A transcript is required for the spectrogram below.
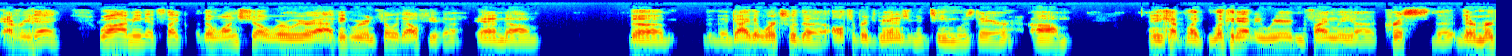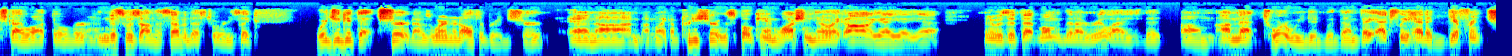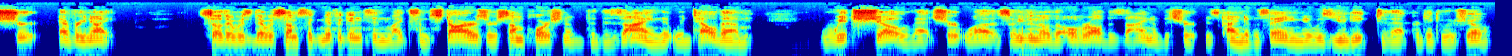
every day Well, I mean, it's like the one show where we were at. I think we were in Philadelphia, and um, the the guy that works with the Alter Bridge management team was there. Um, and he kept like looking at me weird. And finally, uh, Chris, the their merch guy, walked over, and this was on the Sevendust tour. And he's like, "Where'd you get that shirt?" I was wearing an Alter Bridge shirt, and uh, I'm, I'm like, "I'm pretty sure it was Spokane, Washington." They're like, "Oh yeah, yeah, yeah." And it was at that moment that I realized that um, on that tour we did with them, they actually had a different shirt every night. So there was there was some significance in like some stars or some portion of the design that would tell them which show that shirt was. So even though the overall design of the shirt is kind of the same, it was unique to that particular show.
